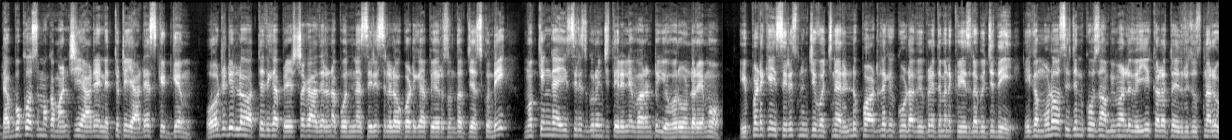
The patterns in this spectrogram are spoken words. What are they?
డబ్బు కోసం ఒక మనిషి ఆడే నెత్తుటి ఆడే స్కిడ్ గేమ్. ఓటీటీలో అత్యధిక ప్రేక్షక ఆదరణ పొందిన సిరీస్లలో ఒకటిగా పేరు సొంతం చేసుకుంది. ముఖ్యంగా ఈ సిరీస్ గురించి తెలియని వారంటూ ఎవరు ఉండరేమో. ఇప్పటికే ఈ సిరీస్ నుంచి వచ్చిన రెండు పాటలకి కూడా విపరీతమైన క్రేజ్ లభించింది. ఇక మూడవ సీజన్ కోసం అభిమానులు వెయ్యి కళ్ళతో ఎదురు చూస్తున్నారు.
